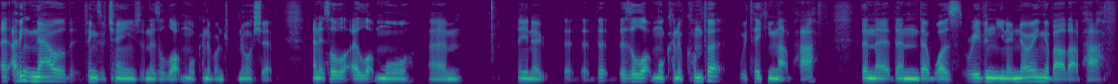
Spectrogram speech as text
I think now that things have changed and there's a lot more kind of entrepreneurship and it's a lot, a lot more um, you know there's a lot more kind of comfort with taking that path than there than there was or even you know knowing about that path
